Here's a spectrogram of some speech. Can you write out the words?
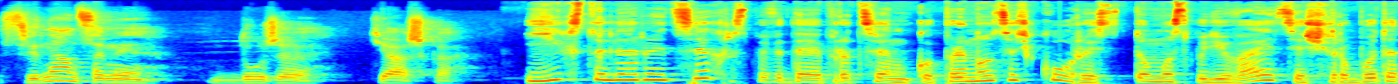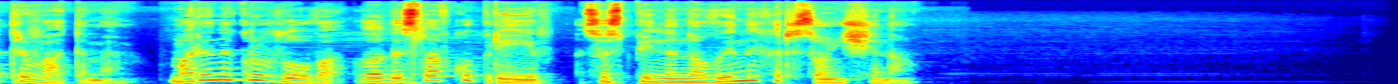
з фінансами дуже тяжко. Їх столярний цех, розповідає Проценко, приносить користь, тому сподівається, що робота триватиме. Марина Круглова, Владислав Купрієв, Суспільне новини, Херсонщина.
